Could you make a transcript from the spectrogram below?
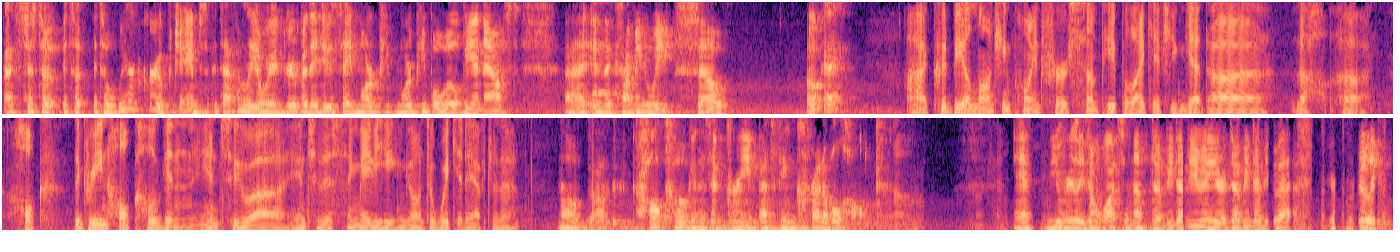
that's just a it's a it's a weird group, James. Definitely a weird group. But they do say more pe- more people will be announced uh, in the coming weeks. So okay. Uh, it could be a launching point for some people. Like if you can get uh, the uh, Hulk, the Green Hulk Hogan into uh, into this thing, maybe he can go into Wicked after that. No, uh, Hulk Hogan isn't green. That's the Incredible Hulk. Oh, okay. Yeah, you really don't watch enough WWE or WWF. You're really,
